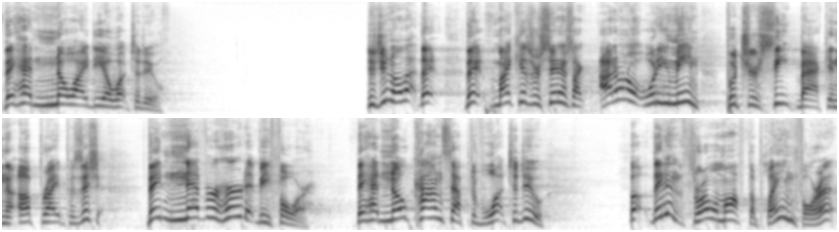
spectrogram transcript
they had no idea what to do. Did you know that? They, they, my kids were sitting there, like, I don't know, what do you mean, put your seat back in the upright position? They never heard it before. They had no concept of what to do. But they didn't throw them off the plane for it.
